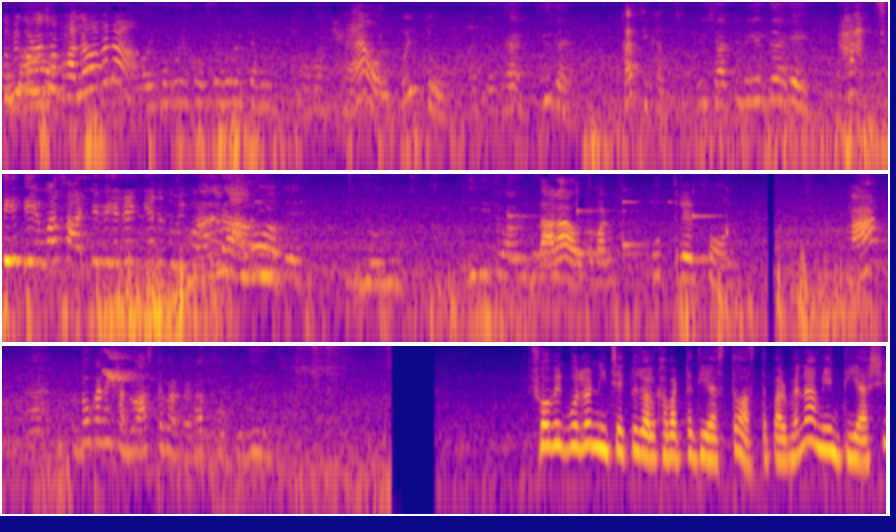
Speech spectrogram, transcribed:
তুমি করেছ ভালো হবে না? হ্যাঁ অল্পই তো। খাচ্ছি খাচ্ছি। খাচ্ছি মা সার্টিফিকেটের কি আছে? তুমি করেছ ভালো হবে দাঁড়াও তোমার পুত্রের ফোন। মা দোকানে খাব আসতে পারবে না। সৌভিক বলল নিচে একটু জলখাবারটা দিয়ে আসতে আসতে পারবে না আমি দিয়ে আসি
